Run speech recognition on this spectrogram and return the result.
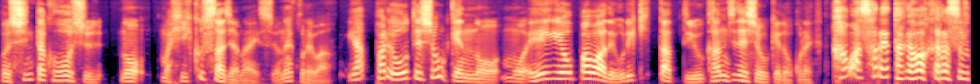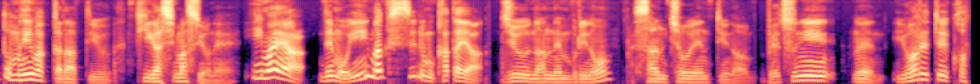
この信託報酬の、まあ、低さじゃないですよね、これは。やっぱり大手証券のもう営業パワーで売り切ったっていう感じでしょうけど、これ、買わされた側からすると迷惑かなっていう気がしますよね。今や、でも EMAX スリム片や十何年ぶりの3兆円っていうのは別にね、言われて買っ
